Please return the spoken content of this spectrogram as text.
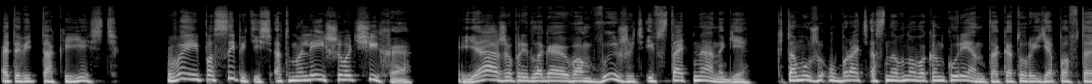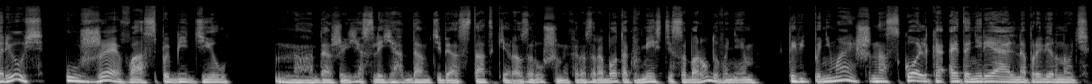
Это ведь так и есть. Вы посыпетесь от малейшего чиха. Я же предлагаю вам выжить и встать на ноги. К тому же убрать основного конкурента, который, я повторюсь, уже вас победил. Но даже если я отдам тебе остатки разрушенных разработок вместе с оборудованием, ты ведь понимаешь, насколько это нереально провернуть?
